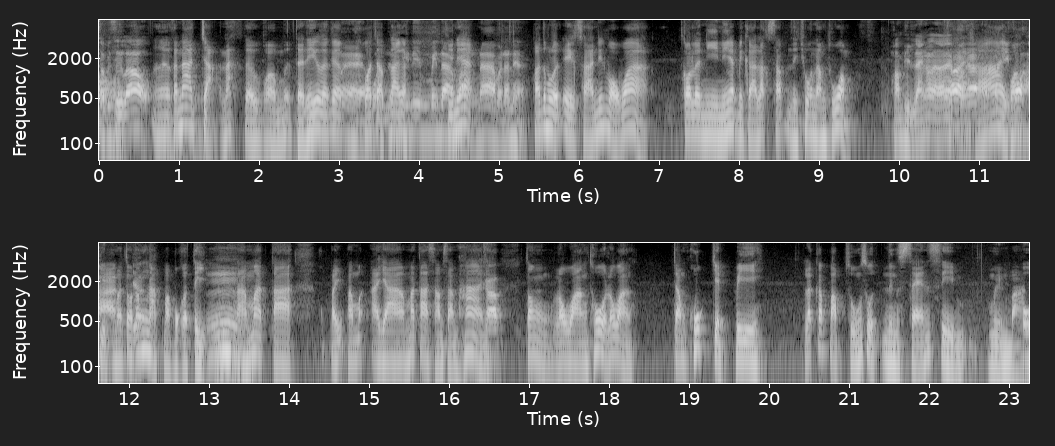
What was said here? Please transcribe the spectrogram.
จะไปซื้อเหล้าเออก็น่าจะนะ แต่พอแต่นี่ก็แหมพอจับได้คนก็อย่างนี้นี่ไม่น่าทีเนี้ย บังหน้ามันนั่นเนี่ย พันตำรวจเอกสานิตบอกว่า กรณีนี้เป็นการลักทรัพย์ในช่วงน้ำท่วม ความผิดแรงก็แล้วใช่ฮะใช่มันมีความผิดข้อหามันต้องต้องหนักกว่าปกติอืมตามมาตราไปอาญามาตรา335เนี่ครัยบต้องระวังโทษระหว่างจำคุก 7 ปี แล้วก็ปรับสูงสุด 1 4 0 0 0 0 บาท โอ้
